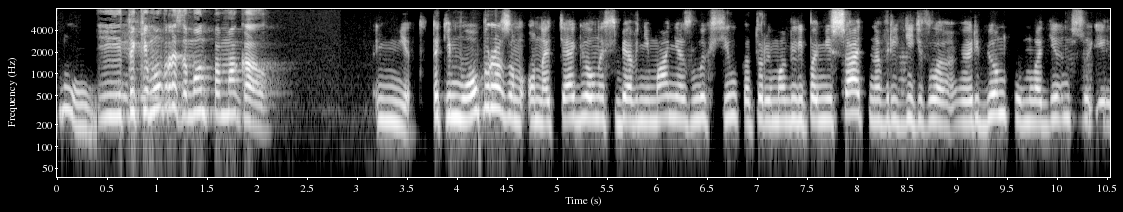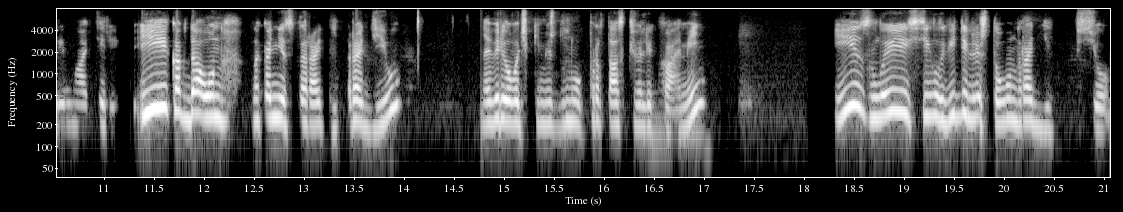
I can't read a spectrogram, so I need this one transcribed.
ну, И таким образом он помогал. нет. Таким образом он оттягивал на себя внимание злых сил, которые могли помешать, навредить вла- ребенку, младенцу или матери. И когда он наконец-то ро- родил, на веревочке между ног протаскивали камень, и злые силы видели, что он родил. Все.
